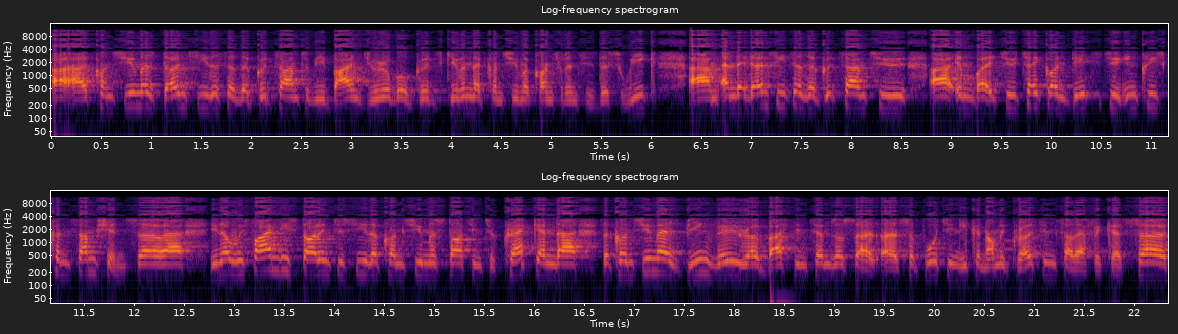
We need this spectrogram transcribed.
uh, uh, consumers don't see this as a good time to be buying durable goods given that consumer confidence is this weak. Um, and they don't see it as a good time to uh, to take on debt to increase consumption. So, uh, you know, we're finally starting to see the consumer starting to crack and uh, the consumer is being very robust in terms of uh, uh, supporting economic growth in South Africa. So,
